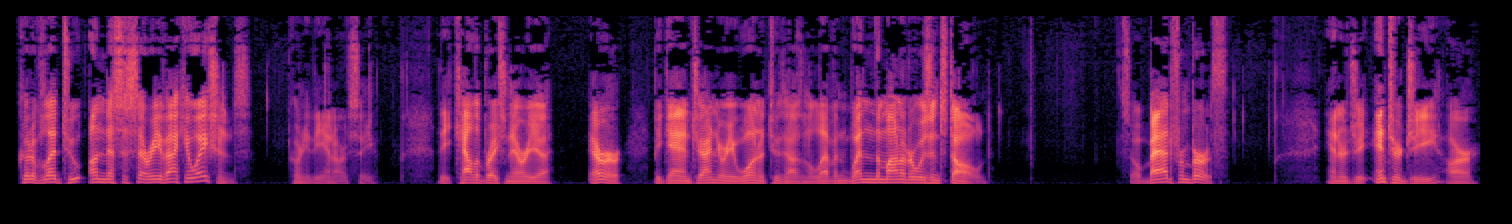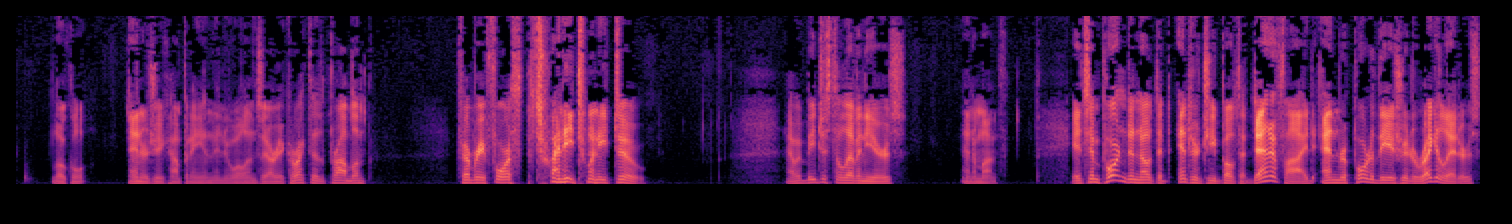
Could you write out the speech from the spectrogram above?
could have led to unnecessary evacuations, according to the NRC. The calibration area error began January 1 of 2011 when the monitor was installed. So bad from birth. Energy Entergy, our local energy company in the New Orleans area, corrected the problem February 4th, 2022. That would be just 11 years and a month. It's important to note that Entergy both identified and reported the issue to regulators,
